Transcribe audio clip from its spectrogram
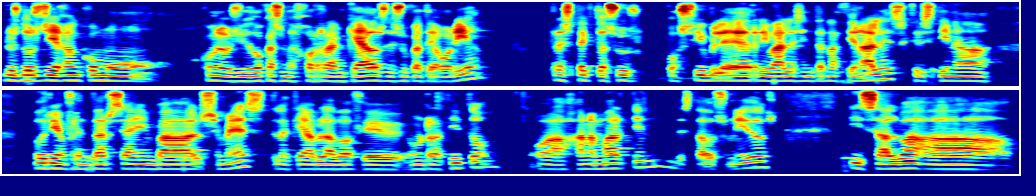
Los dos llegan como, los judokas mejor rankeados de su categoría. Respecto a sus posibles rivales internacionales, Cristina podría enfrentarse a Inval Shemes, de la que he hablado hace un ratito, o a Hannah Martin de Estados Unidos y salva a,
